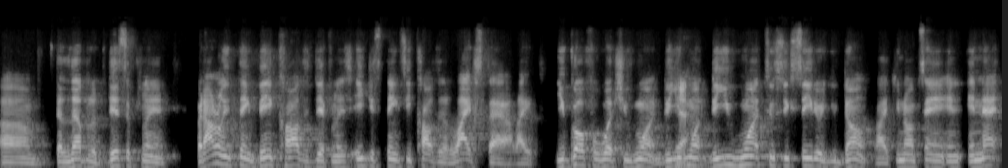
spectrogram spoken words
Um, the level of discipline. But I don't even think Ben calls it different. He just thinks he calls it a lifestyle. Like you go for what you want. Do you Yeah. want? Do you want to succeed or you don't? Like you know what I'm saying? And and that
